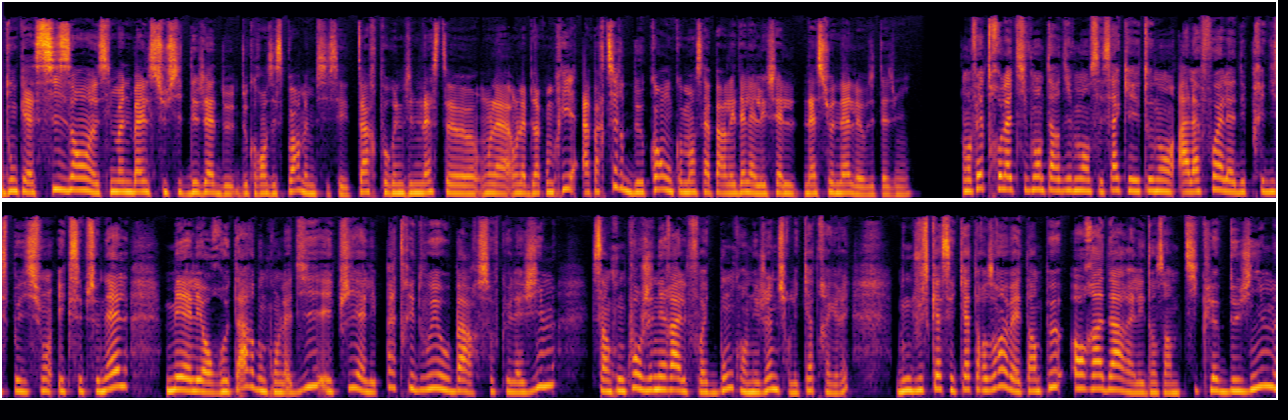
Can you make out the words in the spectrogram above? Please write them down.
Donc à 6 ans, Simone Biles suscite déjà de, de grands espoirs, même si c'est tard pour une gymnaste, euh, on l'a bien compris. À partir de quand on commence à parler d'elle à l'échelle nationale aux États-Unis? En fait, relativement tardivement, c'est ça qui est étonnant. À la fois, elle a des prédispositions exceptionnelles, mais elle est en retard, donc on l'a dit, et puis elle est pas très douée au bar. Sauf que la gym, c'est un concours général, il faut être bon quand on est jeune sur les quatre agrès. Donc jusqu'à ses 14 ans, elle va être un peu hors radar. Elle est dans un petit club de gym,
